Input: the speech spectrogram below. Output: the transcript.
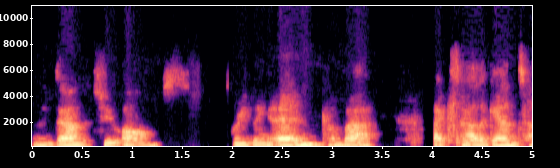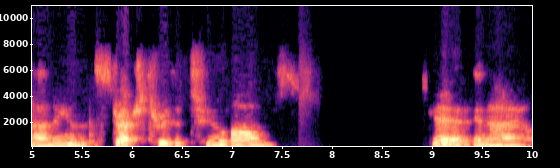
and down the two arms. Breathing in, come back. Exhale again, turning and stretch through the two arms. Good. Inhale.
